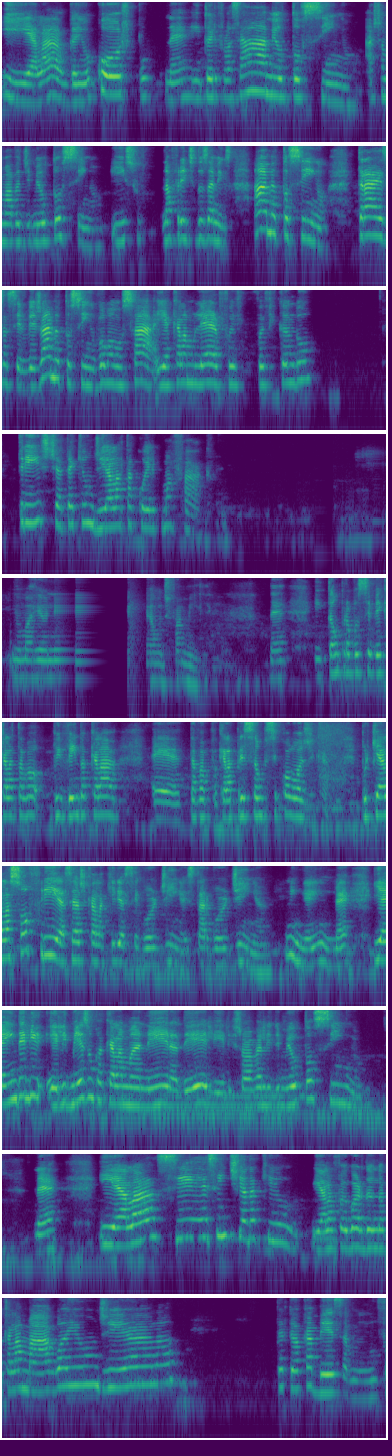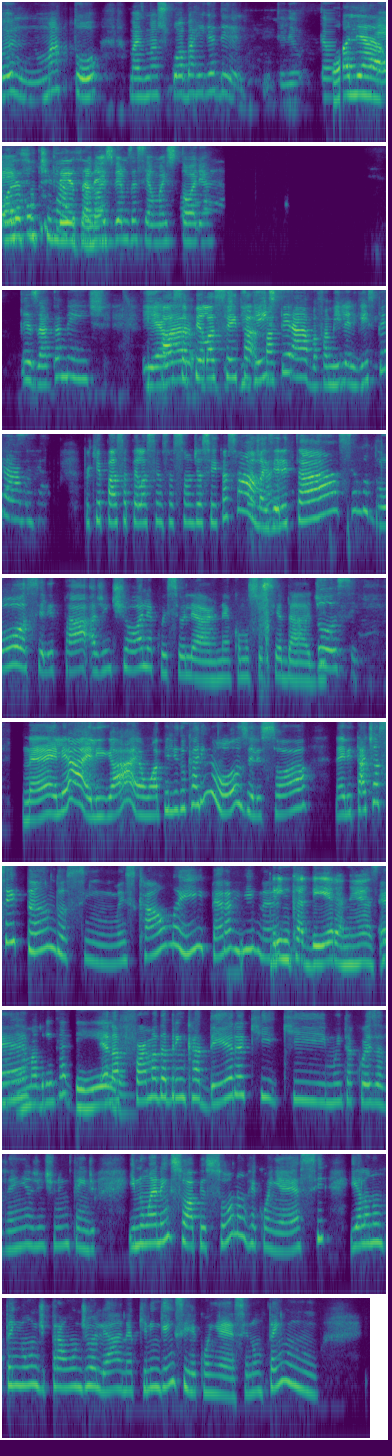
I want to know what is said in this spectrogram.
e ela ganhou corpo, né? Então ele falou assim: Ah, meu tocinho. A chamava de meu tocinho. E isso na frente dos amigos. Ah, meu tocinho, traz a cerveja. Ah, meu tocinho, vamos almoçar. E aquela mulher foi, foi ficando triste até que um dia ela atacou ele com uma faca. Numa reunião de família. Né? Então, para você ver que ela estava vivendo aquela, é, tava aquela pressão psicológica, porque ela sofria. Você acha que ela queria ser gordinha, estar gordinha? Ninguém, né? E ainda ele, ele mesmo com aquela maneira dele, ele chamava ele de meu tocinho, né? E ela se ressentia daquilo. E ela foi guardando aquela mágoa e um dia ela perdeu a cabeça. Não foi, não matou, mas machucou a barriga dele, entendeu? Então, Olha, é olha a sutileza, para né? nós vermos assim, é uma história. Exatamente. E ela, Passa pela aceita- Ninguém passa- esperava, a família, ninguém esperava. Porque passa pela sensação de aceitação. Ah, mas ele tá sendo doce, ele tá. A gente olha com esse olhar, né, como sociedade. Doce. né? Ele, ah, ele, ah, é um apelido carinhoso, ele só, né, ele tá te aceitando assim, mas calma aí, peraí, né? Brincadeira, né? Assim, É. É uma brincadeira. É na forma da brincadeira que, que muita coisa vem e a gente não entende. E não é nem só a pessoa não reconhece e ela não tem onde para onde olhar, né? Porque ninguém se reconhece, não tem um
